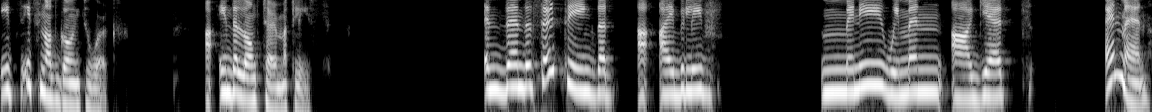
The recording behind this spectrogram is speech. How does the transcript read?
it's it's not going to work uh, in the long term at least. And then the third thing that I, I believe many women uh, get and men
